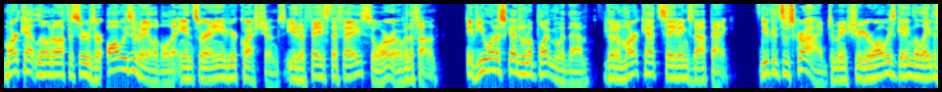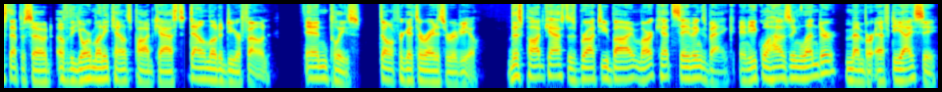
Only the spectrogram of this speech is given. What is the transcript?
Marquette loan officers are always available to answer any of your questions, either face to face or over the phone. If you want to schedule an appointment with them, go to marquettesavings.bank. You can subscribe to make sure you're always getting the latest episode of the Your Money Counts podcast downloaded to your phone. And please don't forget to write us a review. This podcast is brought to you by Marquette Savings Bank, an equal housing lender, member FDIC.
